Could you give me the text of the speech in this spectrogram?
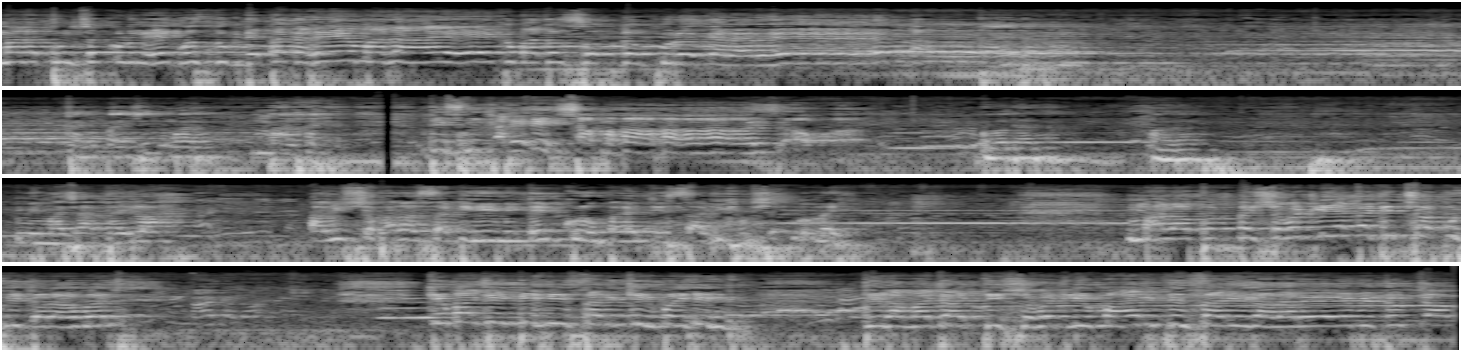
मला तुमच्याकडून एक वस्तू देता का रे? मला एक माझं स्वप्न पुरं करा रे. काय पाहिजे तुम्हाला? मला देशील का रे श्यामा श्यामा हो दादा मागा. मी माझ्या ताईला आयुष्यभरासाठी मी एक रुपयाची साडी घेऊ शकलो नाही. मला फक्त शेवटली एकच इच्छा पुरी करावं. की माझी देवी सारखी बहीण तिला माझ्या आजची शेवटली मायची साडी घाला रे मी तुमच्या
